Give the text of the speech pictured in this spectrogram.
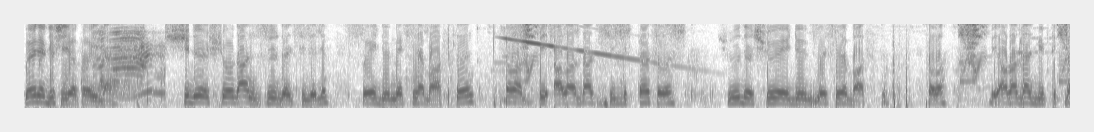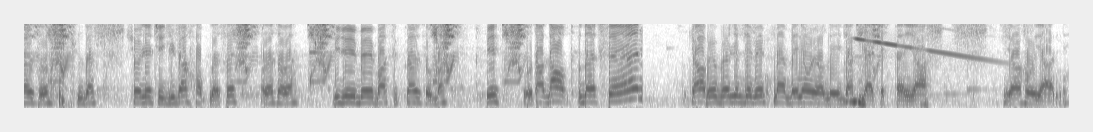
böyle düşecek o yüzden. Şimdi şuradan şurada çizelim. Böyle düğmesine bassın. Sonra bir alandan çizdikten sonra şurada şuraya düğmesine bassın. Sonra bir alandan gittikten sonra şuradan şöyle çizgiden hoplasın. Ondan sonra bir düğmeye bastıktan sonra bir utandan hoplasın. Ya bu bölümde resmen beni oyalayacak gerçekten ya. Yahu yani.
